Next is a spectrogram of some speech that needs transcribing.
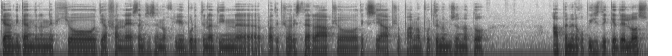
και να την κάνετε να είναι πιο διαφανές, να μην σας ενοχλεί, μπορείτε να την ε, πάτε πιο αριστερά, πιο δεξιά, πιο πάνω, μπορείτε νομίζω να το απενεργοποιήσετε και εντελώς.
